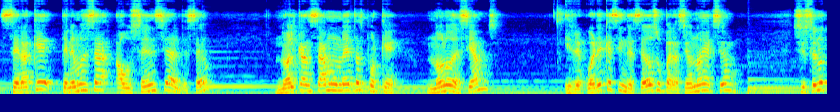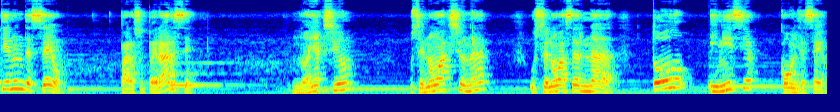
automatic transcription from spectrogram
¿Será que tenemos esa ausencia del deseo? No alcanzamos metas porque no lo deseamos. Y recuerde que sin deseo de superación no hay acción. Si usted no tiene un deseo para superarse, no hay acción. Usted no va a accionar. Usted no va a hacer nada. Todo inicia con el deseo.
